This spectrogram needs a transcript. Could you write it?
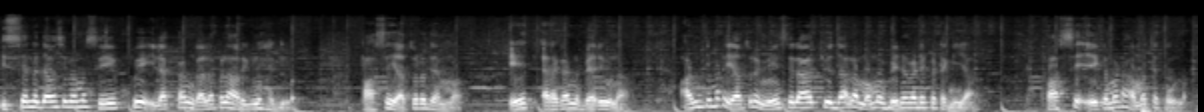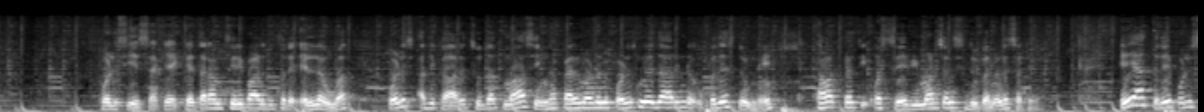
ඉස්සෙල්ල දවසේ මම සේප්පුවේ ඉලක්කම් ගලපලා අරින්න හැදුවා. පස්සේ යතුරු දැම්මා. ඒත් අරගන්න බැරි වුණා. අන්තිමට යතුර මේසෙලාච්චුවේ දාලා මම වෙන වැඩකට ගියා. පස්සේ ඒක මට අමතක වුණා. පොලිසිය සැකයක් තරම් සිරිපාල දුතට එල්ල වුවත් පොලිස් අධිකාරී සුදත් මාසිංහ පැල්මඩුල පොලිස් නිලධාරීන්ට උපදෙස් දුන්නේ තවත් පැති ඔස්සේ විමර්ශන සිදු කරන ලෙසට. ඒ අතරේ පොලිස්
